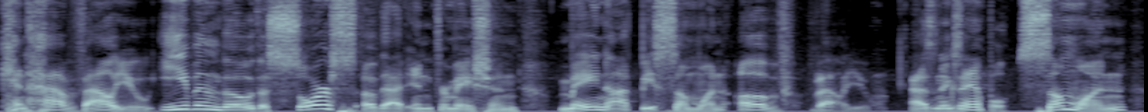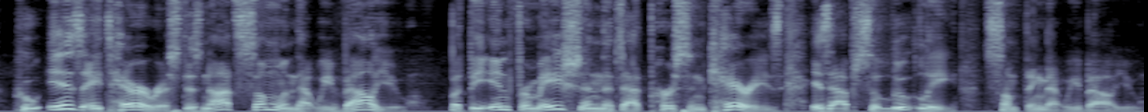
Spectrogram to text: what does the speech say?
can have value, even though the source of that information may not be someone of value. As an example, someone who is a terrorist is not someone that we value, but the information that that person carries is absolutely something that we value.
